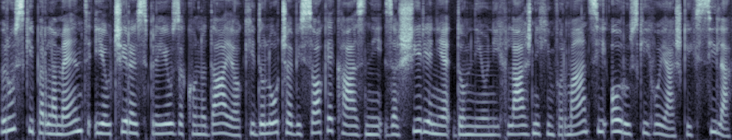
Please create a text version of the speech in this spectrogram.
Ruski parlament je včeraj sprejel zakonodajo, ki določa visoke kazni za širjenje domnevnih lažnih informacij o ruskih vojaških silah.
